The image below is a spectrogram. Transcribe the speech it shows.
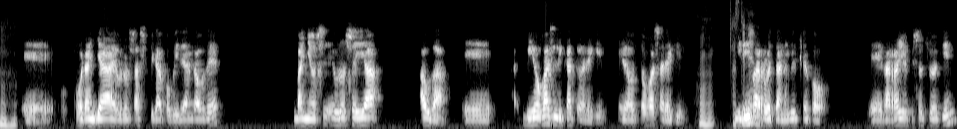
Mhm. E, orain ja euro zazpirako bidean gaude, baina euro 6a, hau da, e, biogaz likatuarekin, edo autogazarekin, Mhm. hiri Azkenean, barruetan ibiltzeko e, garraio episotzuekin,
